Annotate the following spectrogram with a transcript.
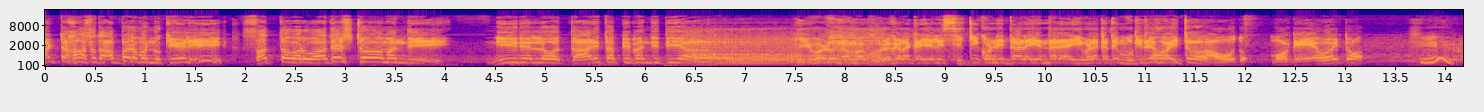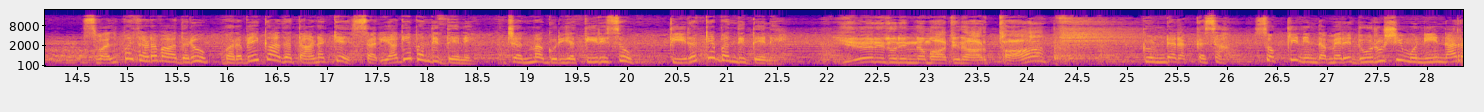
ಅಟ್ಟಹಾಸದ ಅಬ್ಬರವನ್ನು ಕೇಳಿ ಸತ್ತವರು ಅದೆಷ್ಟೋ ಮಂದಿ. ನೀನೆಲ್ಲೋ ದಾರಿ ತಪ್ಪಿ ಬಂದಿದ್ದೀಯಾ? ಇವಳು ನಮ್ಮ ಗುರುಗಳ ಕೈಯಲ್ಲಿ ಸಿಕ್ಕಿಕೊಂಡಿದ್ದಾಳೆ ಎಂದರೆ ಇವಳ ಕತೆ ಮುಗಿದೇ ಹೋಯ್ತು. ಹೌದು ಮುಗದೇ ಹೋಯ್ತು. ಹ್ಮ್ ಸ್ವಲ್ಪ ತಡವಾದರೂ ಬರಬೇಕಾದ ತಾಣಕ್ಕೆ ಸರಿಯಾಗಿ ಬಂದಿದ್ದೇನೆ. ಜನ್ಮ ಗುರಿಯ ತೀರಿಸು. ತೀರಕ್ಕೆ ಬಂದಿದ್ದೇನೆ. ಏನಿದು ನಿನ್ನ ಮಾತಿನ ಅರ್ಥ? ಗುಂಡರಕ್ಕಸ ಸೊಕ್ಕಿನಿಂದ ಮೆರೆದು ಋಷಿ ಮುನಿ ನರ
